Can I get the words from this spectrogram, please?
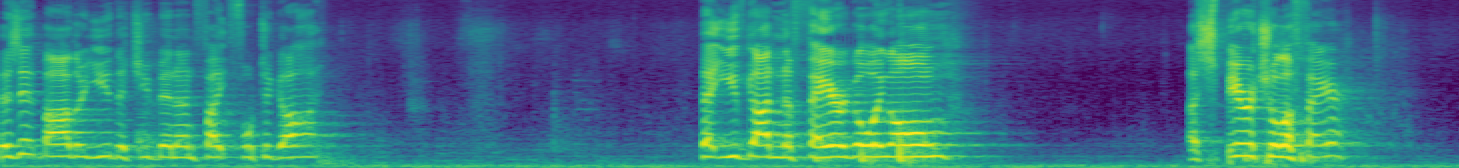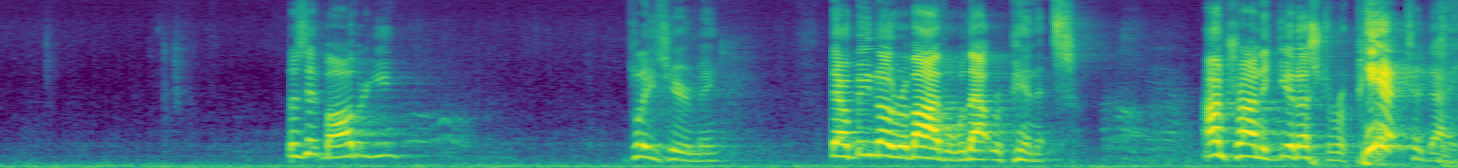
Does it bother you that you've been unfaithful to God? That you've got an affair going on? A spiritual affair? Does it bother you? Please hear me. There'll be no revival without repentance. I'm trying to get us to repent today.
